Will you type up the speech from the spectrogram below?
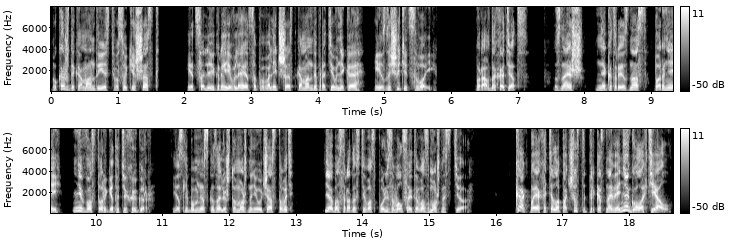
у каждой команды есть высокий шест, и целью игры является повалить шест команды противника и защитить свой. Правда хотят? Знаешь, некоторые из нас, парней, не в восторге от этих игр. Если бы мне сказали, что можно не участвовать, я бы с радостью воспользовался этой возможностью. Как бы я хотела почувствовать прикосновение голых тел!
